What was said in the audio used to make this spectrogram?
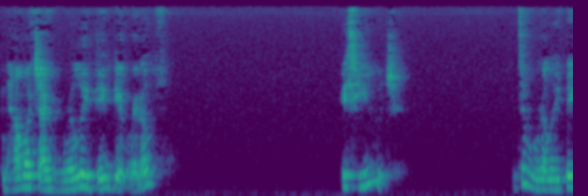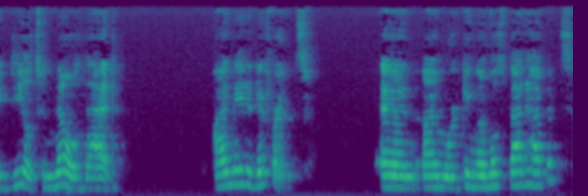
and how much I really did get rid of is huge. It's a really big deal to know that I made a difference and I'm working on those bad habits.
